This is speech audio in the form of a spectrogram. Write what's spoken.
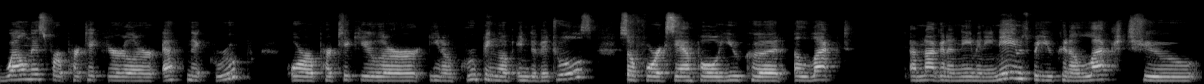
wellness for a particular ethnic group or a particular you know grouping of individuals so for example you could elect i'm not going to name any names but you can elect to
